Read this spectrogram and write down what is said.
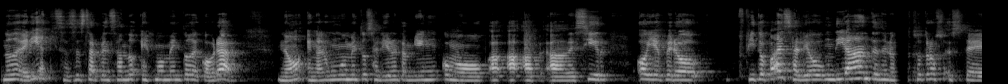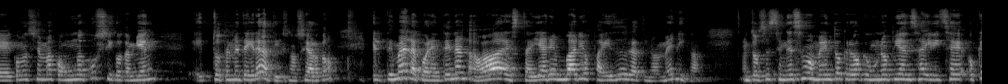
no debería quizás estar pensando, es momento de cobrar, ¿no? En algún momento salieron también como a, decir, oye, pero Fito Páez salió un día antes de nosotros, este, ¿cómo se llama? Con un acústico también, eh, totalmente gratis, ¿no es cierto? El tema de la cuarentena acababa de estallar en varios países de Latinoamérica. Entonces, en ese momento creo que uno piensa y dice, ok,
